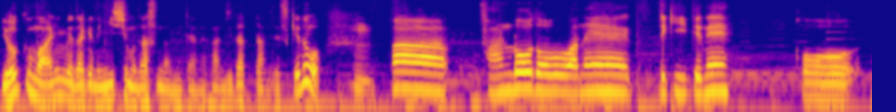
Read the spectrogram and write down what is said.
よくもアニメだけで2種も出すなみたいな感じだったんですけど、うん。まあ、ファンロードはね、って聞いてね、こう、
